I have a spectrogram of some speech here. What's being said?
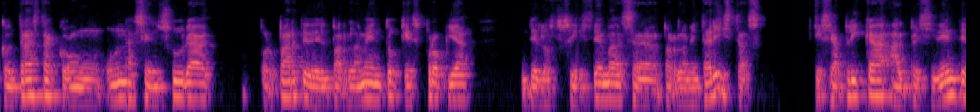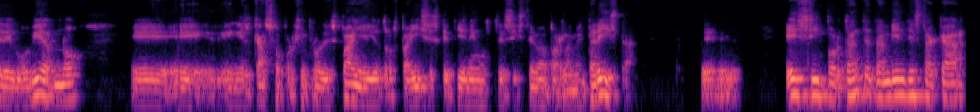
contrasta con una censura por parte del Parlamento que es propia de los sistemas eh, parlamentaristas, que se aplica al presidente del gobierno, eh, eh, en el caso, por ejemplo, de España y otros países que tienen este sistema parlamentarista. es importante también destacar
